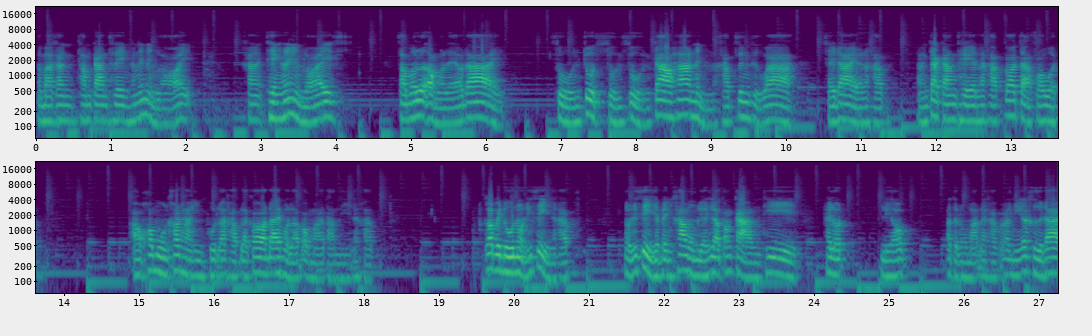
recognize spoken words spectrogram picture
ต่อมาการทำการเทรนครั้งที่ 100 เทรนครั้งที่100ซัมเมอร์เลอร์ออกมาแล้วได้ 0.00951 นะครับ ซึ่งถือว่าใช้ได้แล้วนะครับ หลังจากการเทรนนะครับก็จะ forward เอาข้อมูลเข้าทาง input แล้วครับ แล้วก็ได้ผลลัพธ์ออกมาตามนี้นะครับ ก็ไปดูโหนดที่ 4 นะครับ โหนดที่ 4 จะเป็นค่ามุมเลี้ยวที่เราต้องการที่ให้รถเลี้ยวอัตโนมัตินะครับ อันนี้ก็คือได้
